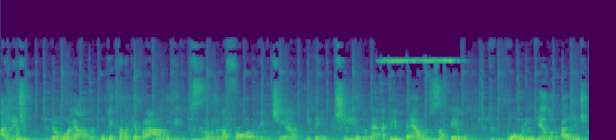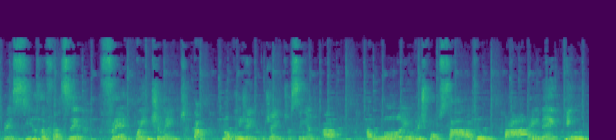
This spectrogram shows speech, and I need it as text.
A gente deu uma olhada. O que estava quebrado, o que, que precisava jogar fora, o que, que tinha item repetido, né? Aquele belo desapego que com brinquedo a gente precisa fazer frequentemente, tá? Não tem jeito, gente. Assim, a, a mãe, o responsável, o pai, né? Quem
